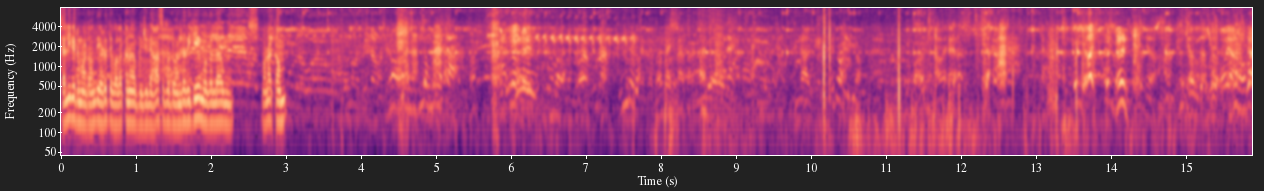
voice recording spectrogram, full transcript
ஜல்லிக்கட்டு மாட்டை வந்து எடுத்து வளர்க்கணும் அப்படின்னு சொல்லி ஆசைப்பட்டு வந்ததுக்கே முதல்ல வணக்கம். 哎呀哎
